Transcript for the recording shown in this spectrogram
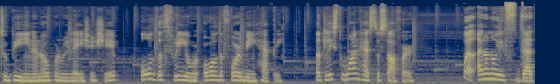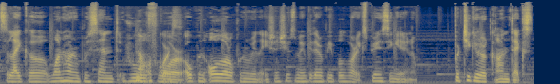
to be in an open relationship. All the three or all the four being happy. At least one has to suffer. Well, I don't know if that's like a 100% rule no, for course. open all or open relationships. Maybe there are people who are experiencing it in a particular context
